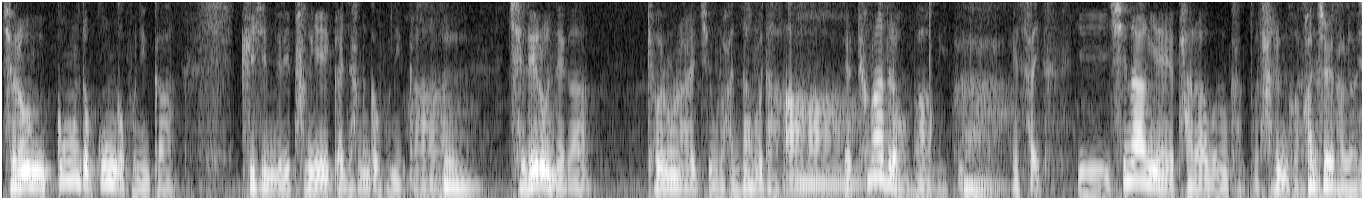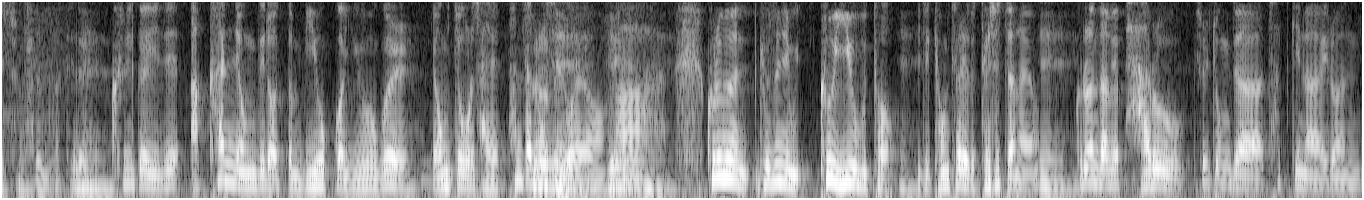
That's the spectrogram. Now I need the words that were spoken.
저런 꿈도 꾼 거 보니까 귀신들이 방해까지 하는 거 보니까 음. 제대로 내가 결혼을 할 집으로 왔나 보다. 아하. 편하더라고 마음이. 아. 사- 이 신앙에 바라보는 각도가 다른 것 같아요. 관점이 달라지죠. 네, 다른 것 같아요. 네. 그러니까 이제 악한 영들의 어떤 미혹과 유혹을 영적으로 잘 판단을 하신. 거예요. 예. 아. 그러면 교수님 그 이후부터 예. 이제 경찰에서 되셨잖아요. 예. 그런 다음에 바로 실종자 찾기나 이런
